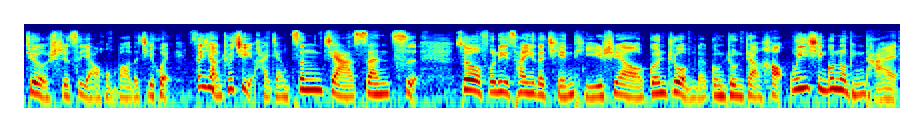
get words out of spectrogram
就有十次摇红包的机会，分享出去还将增加三次。所有福利参与的前提是要关注我们的公众账号，微信公众平台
